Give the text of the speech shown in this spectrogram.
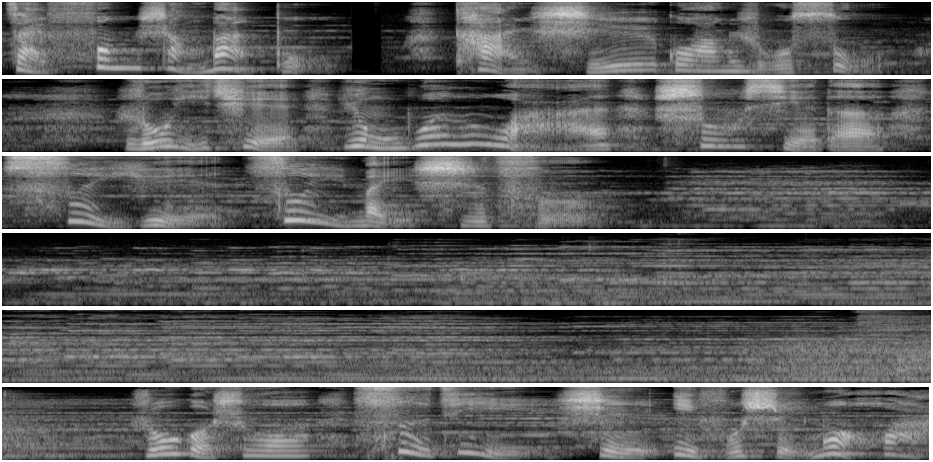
在风上漫步，看时光如素，如一阙用温婉书写的岁月最美诗词。如果说四季是一幅水墨画，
